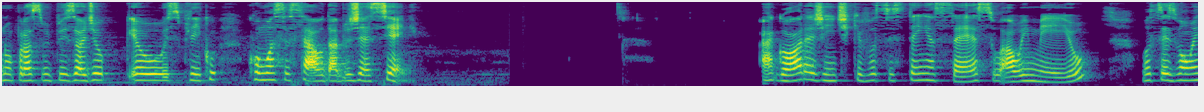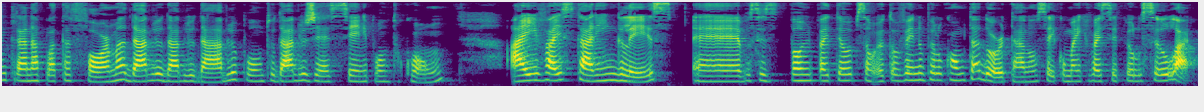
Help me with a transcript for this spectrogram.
no próximo episódio, eu, eu explico como acessar o WGSN. Agora, gente, que vocês têm acesso ao e-mail, vocês vão entrar na plataforma www.wgsn.com. Aí vai estar em inglês. É, vocês vão vai ter a opção. Eu estou vendo pelo computador, tá? Não sei como é que vai ser pelo celular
